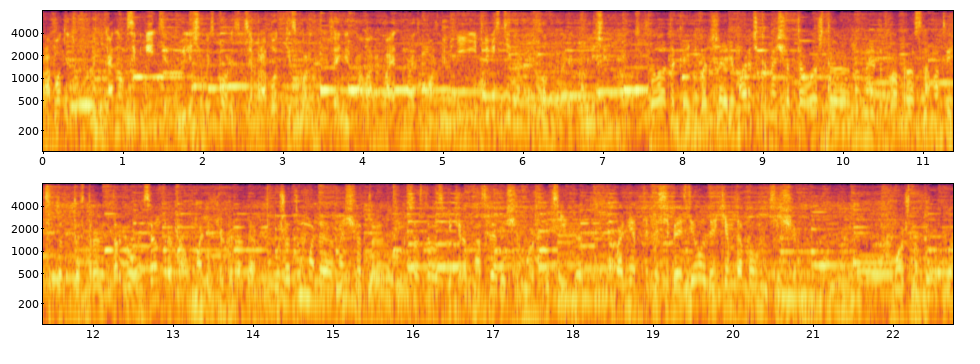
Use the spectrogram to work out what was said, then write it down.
работать в эконом-сегменте, увеличивая скорость обработки, скорость движения товара. Поэтому это может быть не, не привести, там, условно увеличению роста. Была такая небольшая ремарочка насчет того, что ну, на этот вопрос нам ответит тот, кто строит торговые центры там, в маленьких городах. Уже думали насчет э, состава спикеров на следующее? Может быть, какие-то пометки для себя сделали, кем дополнить еще? Можно было бы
